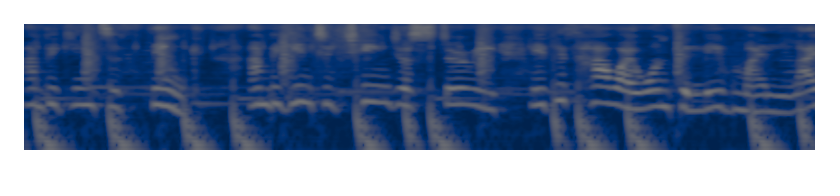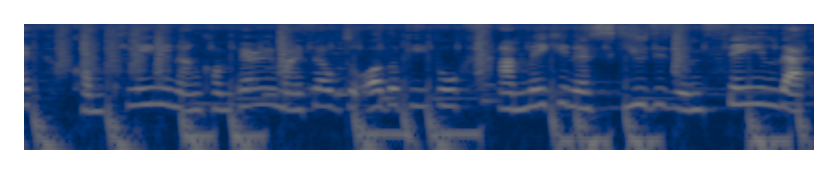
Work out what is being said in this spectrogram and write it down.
and begin to think and begin to change your story. Is this how I want to live my life? Complaining and comparing myself to other people and making excuses and saying that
